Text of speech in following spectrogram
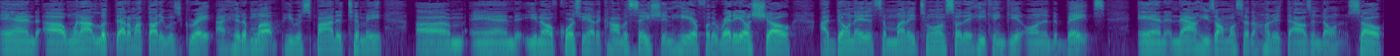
And uh, when I looked at him, I thought he was great. I hit him up. He responded to me, um, and you know, of course, we had a conversation here for the radio show. I donated some money to him so that he can get on the debates. And now he's almost at hundred thousand donors. So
